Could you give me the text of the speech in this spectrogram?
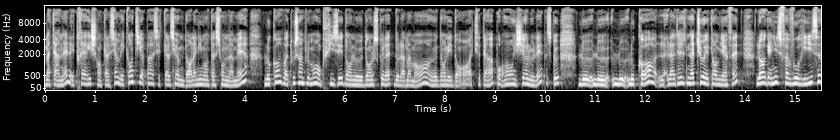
maternel est très riche en calcium. Et quand il n'y a pas assez de calcium dans l'alimentation de la mère, le corps va tout simplement en puiser dans le, dans le squelette de la maman, euh, dans les dents, etc., pour enrichir le lait, parce que le, le, le, corps, la nature étant bien faite, l'organisme favorise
